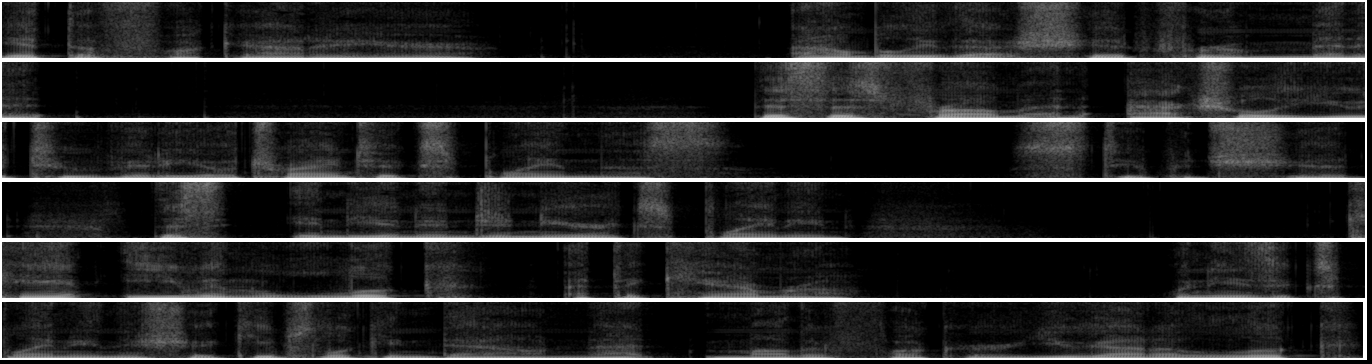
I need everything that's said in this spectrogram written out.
Get the fuck out of here. I don't believe that shit for a minute. This is from an actual YouTube video trying to explain this stupid shit. This Indian engineer explaining can't even look at the camera when he's explaining this shit. Keeps looking down. That motherfucker, you got to look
